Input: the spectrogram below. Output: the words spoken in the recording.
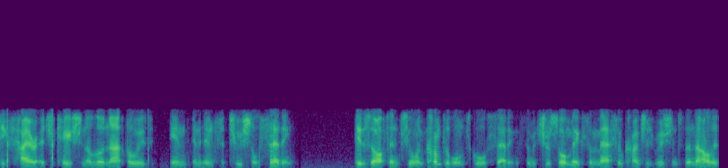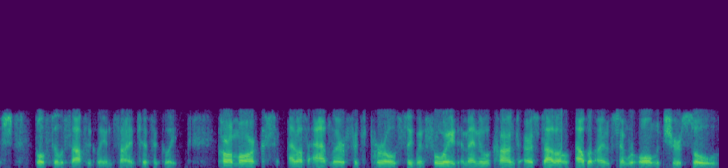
seeks higher education, although not always in an institutional setting. It is often too uncomfortable in school settings. The mature soul makes a massive contribution to the knowledge, both philosophically and scientifically. Karl Marx, Adolf Adler, Fritz Perls, Sigmund Freud, Immanuel Kant, Aristotle, Albert Einstein were all mature souls.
